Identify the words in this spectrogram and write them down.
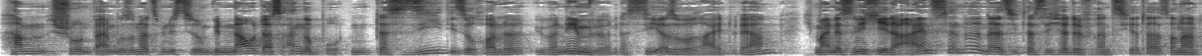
haben schon beim Gesundheitsministerium genau das angeboten, dass sie diese Rolle übernehmen würden, dass sie also bereit wären. Ich meine jetzt nicht jeder Einzelne, da sieht das sicher differenzierter, sondern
